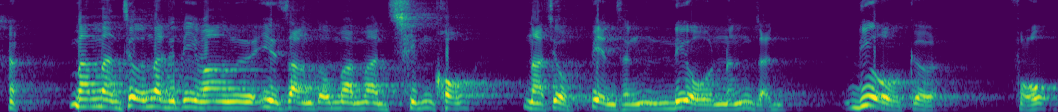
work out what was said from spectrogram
慢慢就那个地方业障都慢慢清空，那就变成六能人，六个佛，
